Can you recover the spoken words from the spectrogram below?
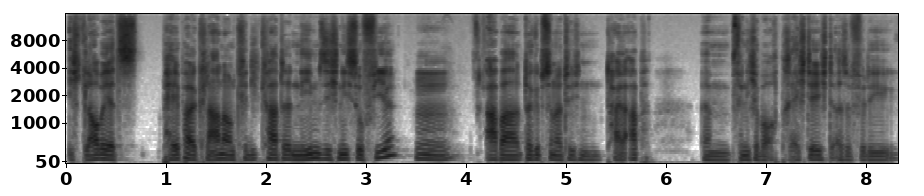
ich glaube jetzt PayPal, Klarna und Kreditkarte nehmen sich nicht so viel, hm. aber da gibst du natürlich einen Teil ab. Ähm, Finde ich aber auch berechtigt, also für die,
